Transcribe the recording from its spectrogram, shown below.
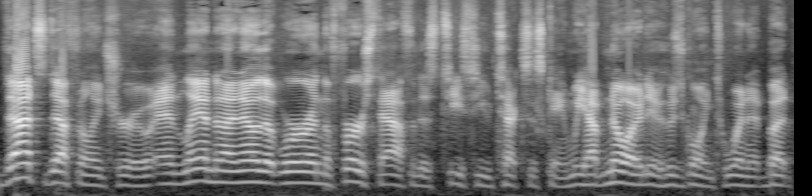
That's definitely true. And Landon, I know that we're in the first half of this TCU Texas game. We have no idea who's going to win it, but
